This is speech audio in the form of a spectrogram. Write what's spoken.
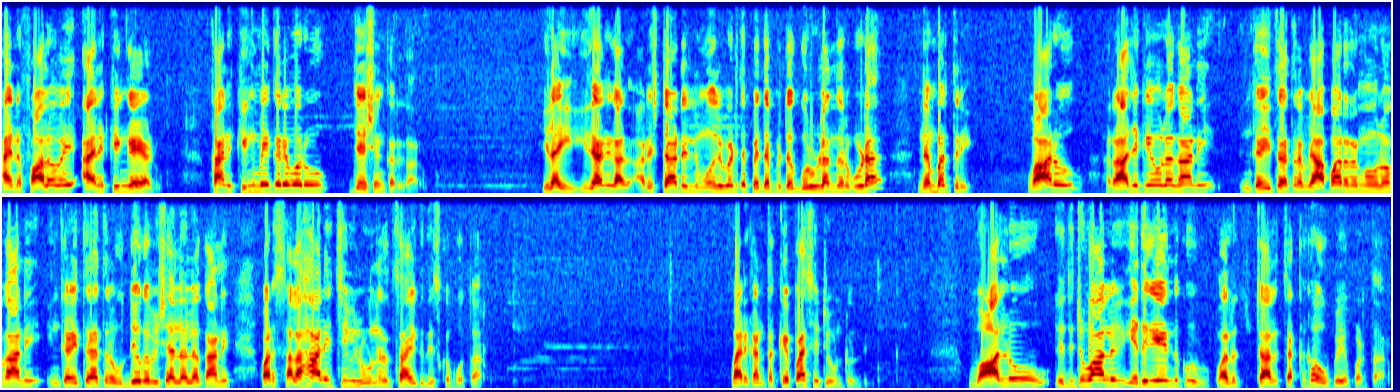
ఆయన ఫాలో అయ్యి ఆయన కింగ్ అయ్యాడు. కానీ కింగ్ మేకర్ ఎవరు? జయశంకర్ గారు. ఇలా ఇదని కాదు. అరిస్టాటిల్ని మొదలు పెడితే పెద్ద పెద్ద గురువులందరూ కూడా నెంబర్ త్రీ. వారు రాజకీయంలో కానీ ఇంకా ఇతరత్ర వ్యాపార రంగంలో కానీ ఇంకా ఇతరత్ర ఉద్యోగ విషయాలలో కానీ వారు సలహాలు ఇచ్చి వీళ్ళు ఉన్నత స్థాయికి తీసుకుపోతారు. వారికి అంత కెపాసిటీ ఉంటుంది. వాళ్ళు ఎదుటి వాళ్ళు ఎదిగేందుకు వాళ్ళు చాలా చక్కగా ఉపయోగపడతారు.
